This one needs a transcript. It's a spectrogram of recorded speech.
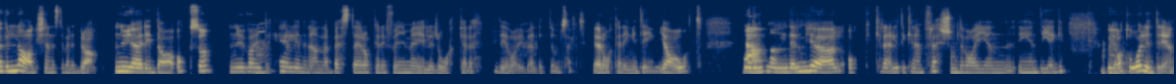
överlag kändes det väldigt bra. Nu gör jag det idag också. Nu var ju Mm. inte helgen den allra bästa. Jag råkade få i mig, eller råkade, det var ju väldigt dumt sagt. Jag råkade ingenting. Jag åt både Ja. mandelmjöl och krä, lite crème fraîche som det var i en, i en deg. Och Mm. jag tål inte det.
